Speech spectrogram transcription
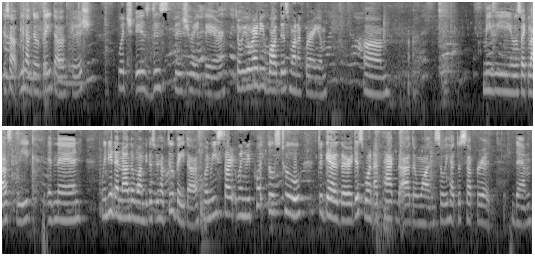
because we have the betta fish which is this fish right there. So we already bought this one aquarium um maybe it was like last week. And then we need another one because we have two betta. When we start when we put those two together this one attacked the other one. So we had to separate them.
